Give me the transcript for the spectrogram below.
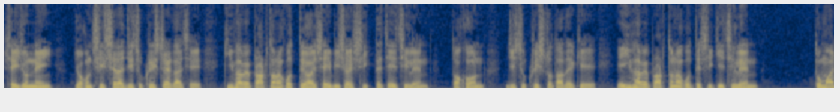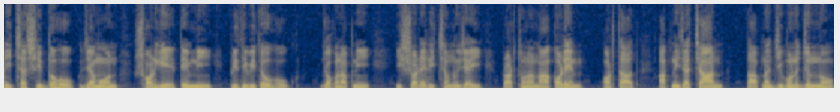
সেই জন্যেই যখন শিষ্যেরা যীশু খ্রিস্টের কাছে কীভাবে প্রার্থনা করতে হয় সেই বিষয়ে শিখতে চেয়েছিলেন, তখন যীশু খ্রিস্ট তাদেরকে এইভাবে প্রার্থনা করতে শিখিয়েছিলেন তোমার ইচ্ছা সিদ্ধ হোক, যেমন স্বর্গে, তেমনি পৃথিবীতেও হোক। যখন আপনি ঈশ্বরের ইচ্ছা অনুযায়ী প্রার্থনা না করেন, অর্থাৎ আপনি যা চান, তা আপনার জীবনের জন্য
